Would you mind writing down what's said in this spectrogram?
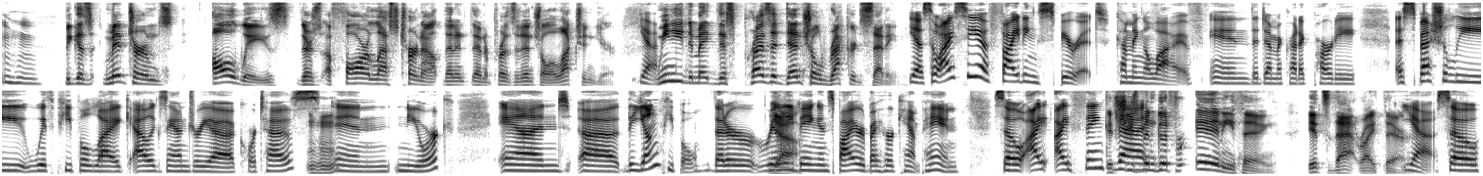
Mm-hmm. because midterms always there's a far less turnout than than a presidential election year. Yeah. We need to make this presidential record setting. Yeah, so I see a fighting spirit coming alive in the Democratic Party, especially with people like Alexandria Cortez Mhm. in New York and uh, the young people that are really Yeah. being inspired by her campaign. So I, I think If that she's been good for anything, it's that right there. Yeah. So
